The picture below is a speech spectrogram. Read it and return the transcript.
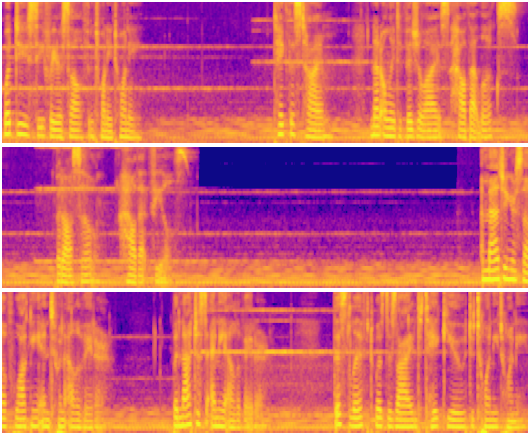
What do you see for yourself in 2020? Take this time not only to visualize how that looks, but also how that feels. Imagine yourself walking into an elevator, but not just any elevator. This lift was designed to take you to 2020.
